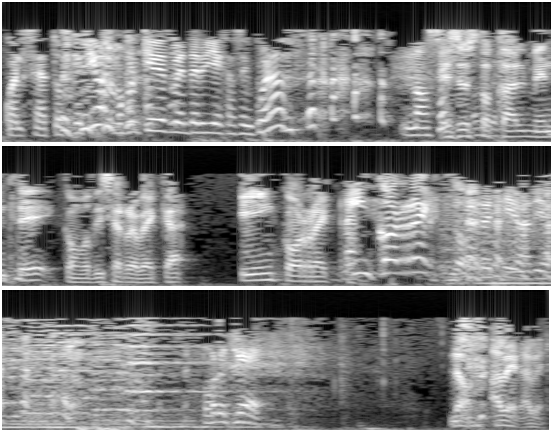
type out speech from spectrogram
cuál sea tu objetivo. A lo mejor quieres vender viejas encueradas. No sé. Eso es totalmente, como dice Rebeca, incorrecto. Incorrecto. Me retiro, adiós. ¿Por qué? No, a ver, a ver.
